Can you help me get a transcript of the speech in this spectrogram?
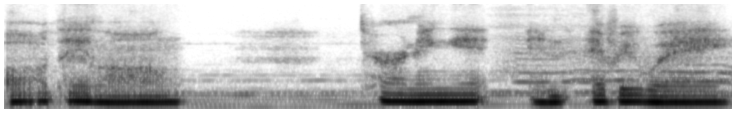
all day long, turning it in every way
